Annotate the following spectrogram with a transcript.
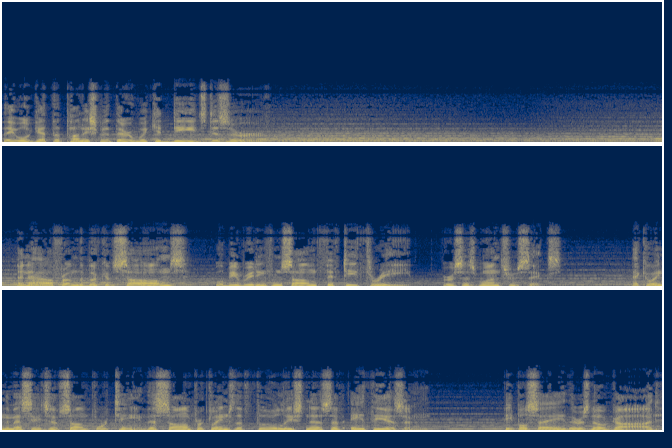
they will get the punishment their wicked deeds deserve. And now from the book of Psalms, we'll be reading from Psalm 53, verses 1 through 6. Echoing the message of Psalm 14, this psalm proclaims the foolishness of atheism. People say there is no God,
